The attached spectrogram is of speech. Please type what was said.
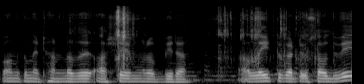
কোন কোন ঠান্ডাতে আসে মুরব্বীরা। আল্লাহ একটু কাটে সব দিবি।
